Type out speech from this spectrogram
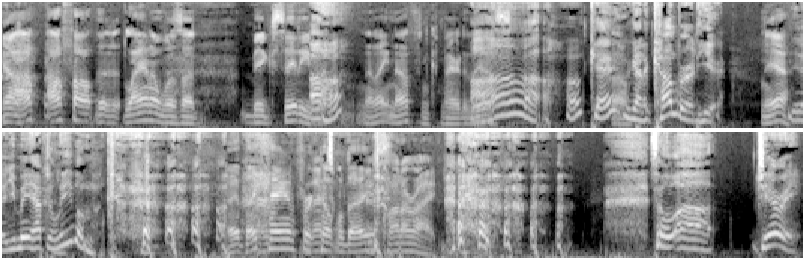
yeah, I, I thought that Atlanta was a big city, but Uh-huh. that ain't nothing compared to this. Ah, okay. So- We got a convert here. Yeah, You know, you may have to leave them. they, they can for a couple days. That's quite all right. so, uh, Jerry,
